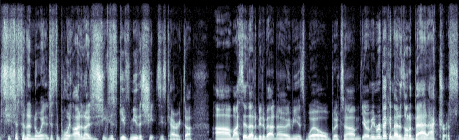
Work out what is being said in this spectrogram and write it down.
she's just an annoying. Just a point. I don't know. Just, she just gives me the shits. His character. Um, I said that a bit about Naomi as well, but um, yeah, I mean Rebecca Mader's not a bad actress.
